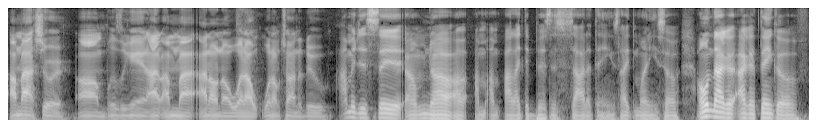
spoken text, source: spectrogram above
I'm not sure. Um because again, I, I'm not I don't know what I what I'm trying to do. I'm gonna just say it. Um, you know, I, I'm, I'm I like the business side of things, like money. So only thing I could, I could think of,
